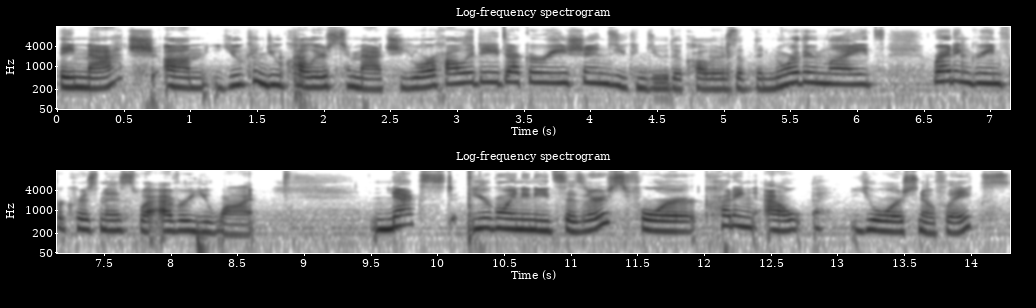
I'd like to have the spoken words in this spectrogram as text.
they match. Um, you can do colors to match your holiday decorations. You can do the colors of the northern lights, red and green for Christmas, whatever you want. Next, you're going to need scissors for cutting out your snowflakes.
